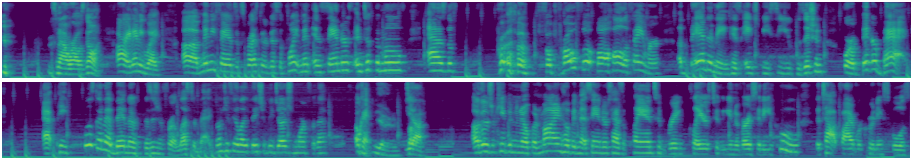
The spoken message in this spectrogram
That's not where I was going. All right, anyway. Uh, many fans expressed their disappointment in Sanders and took the move as the pro, for Pro Football Hall of Famer abandoning his HBCU position for a bigger bag at P. Who's going to abandon their position for a lesser bag? Don't you feel like they should be judged more for that? Okay. yeah. Yeah. Others are keeping an open mind, hoping that Sanders has a plan to bring players to the university who the top five recruiting schools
